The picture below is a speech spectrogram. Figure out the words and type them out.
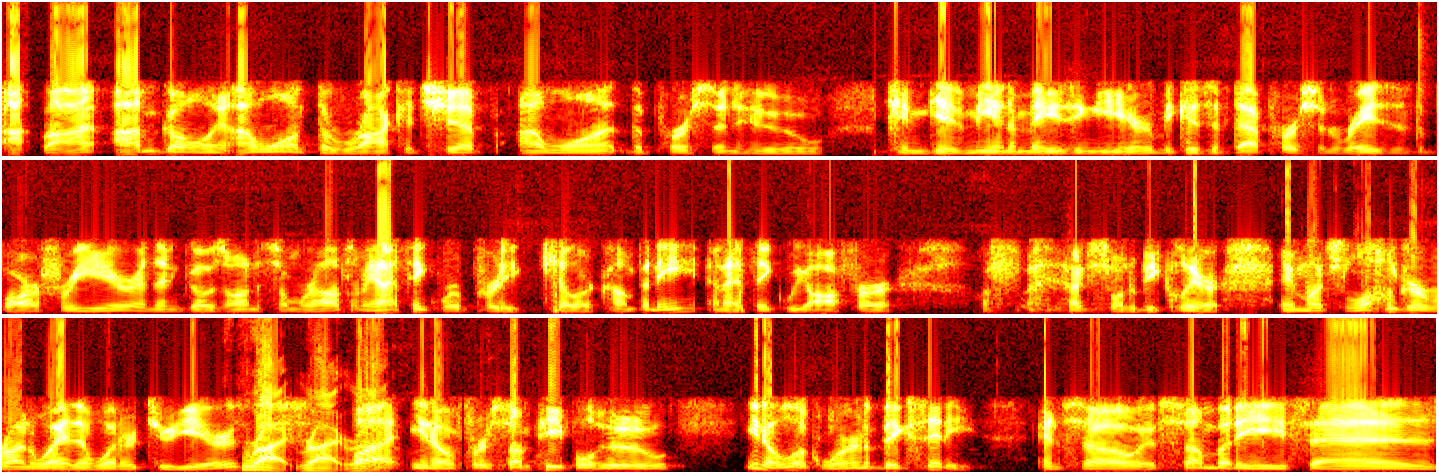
I, I'm going. I want the rocket ship. I want the person who can give me an amazing year because if that person raises the bar for a year and then goes on to somewhere else, I mean, I think we're a pretty killer company, and I think we offer I just want to be clear, a much longer runway than one or two years. Right, right, right. But, you know, for some people who, you know, look, we're in a big city. And so if somebody says,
